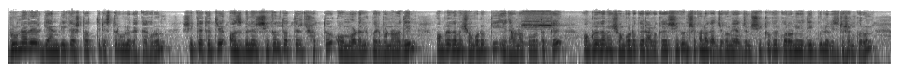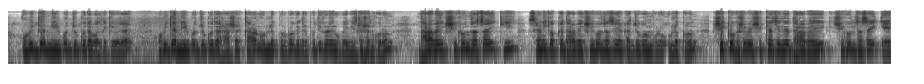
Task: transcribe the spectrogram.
ব্রুনারের জ্ঞান বিকাশ তত্ত্বের স্তরগুলো ব্যাখ্যা করুন। শিক্ষাক্ষেত্রে অজবেলের শিখন তত্ত্বের সত্য ও মডেল বর্ণনাধীন। অগ্রগামী সংগঠক কি এ ধারণার প্রবর্তককে অগ্রগামী সংগঠকের আলোকে শিখন শেখানো কার্যক্রমে একজন শিক্ষকের করণীয় দিকগুলো বিশ্লেষণ করুন। অভিজ্ঞান নির্ভরযোগ্যতা বলতে কী বোঝায়? অভিজ্ঞান নির্ভরযোগ্যতা হ্রাসের কারণ উল্লেখপূর্বক এদের প্রতিকারের উপায় বিশ্লেষণ করুন। ধারাবাহিক শিখন যাচাই কি? শ্রেণীকক্ষে ধারাবাহিক শিখন যাচাই যাচাইয়ের কার্যক্রমগুলো উল্লেখ করুন। শিক্ষক হিসেবে শিক্ষার্থীদের ধারাবাহিক শিখন যাচাই এর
